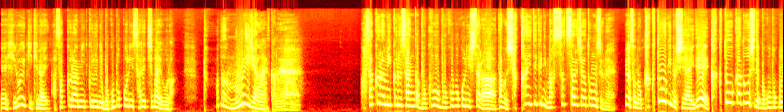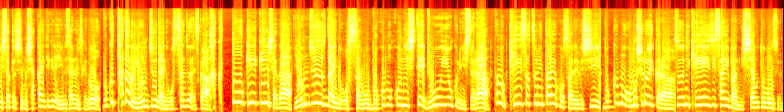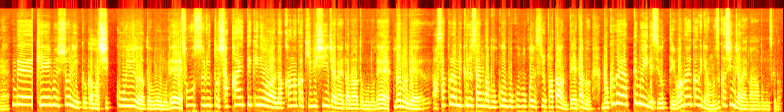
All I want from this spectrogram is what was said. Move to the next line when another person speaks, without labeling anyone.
えー、ひろゆき嫌い、朝倉未来にボコボコにされちまえ、おら。多分無理じゃないですかね。朝倉未来さんが僕をボコボコにしたら、多分社会的に抹殺されちゃうと思うんですよね。要はその格闘技の試合で、格闘家同士でボコボコにしたとしても社会的には許されるんですけど、僕ただの40代のおっさんじゃないですか。格闘経験者が40代のおっさんをボコボコにして病院送りにしたら、多分警察に逮捕されるし、僕も面白いから普通に刑事裁判にしちゃうと思うんですよね。で、刑務所に行くか、まあ、執行猶予だと思うので、そうすると社会的にはなかなか厳しいんじゃないかなと思うので、なので、朝倉未来さんが僕をボコボコにするパターンって多分僕がやってもいいですよって言わない限りは難しいんじゃないかなと思うんですけど。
